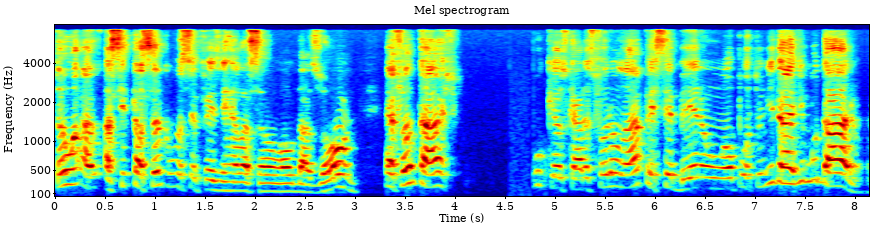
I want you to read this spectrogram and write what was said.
Então, a, a citação que você fez em relação ao Dazon é fantástico, porque os caras foram lá, perceberam a oportunidade e mudaram.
